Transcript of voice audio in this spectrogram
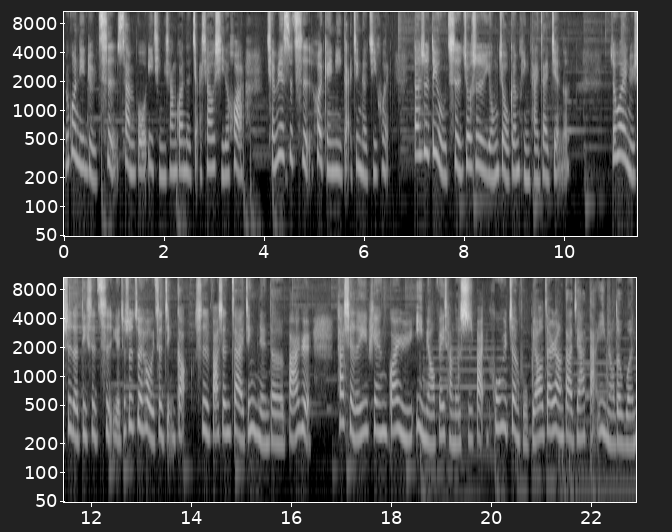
如果你屡次散播疫情相关的假消息的话，前面四次会给你改进的机会，但是第五次就是永久跟平台再见了。这位女士的第四次，也就是最后一次警告，是发生在今年的八月。她写了一篇关于疫苗非常的失败，呼吁政府不要再让大家打疫苗的文。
